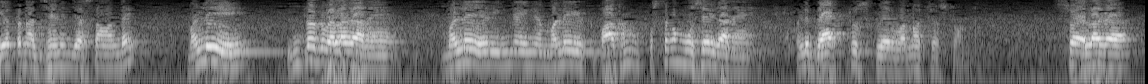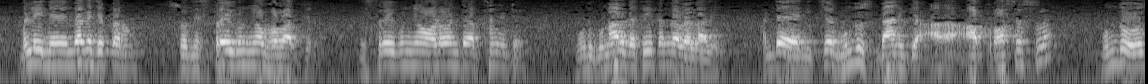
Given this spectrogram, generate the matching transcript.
గీతను అధ్యయనం చేస్తామండి. మళ్ళీ ఇంట్లోకి వెళ్ళగానే మళ్ళీ ఇంకా మళ్ళీ పాఠం పుస్తకం మూసేయగానే మళ్ళీ బ్యాక్ టు స్క్వేర్ వన్ వచ్చేస్తూ ఉంటాం సో ఎలాగా మళ్ళీ నేను ఇందాక చెప్పాను. సో నిస్త్రయగుణ్యో భవార్జున నిస్త్రయగుణ్యం అవడం అంటే అర్థం ఏంటి? మూడు గుణాలకు అతీతంగా వెళ్ళాలి. అంటే నిత్య ముందు దానికి ఆ ప్రాసెస్లో ముందు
